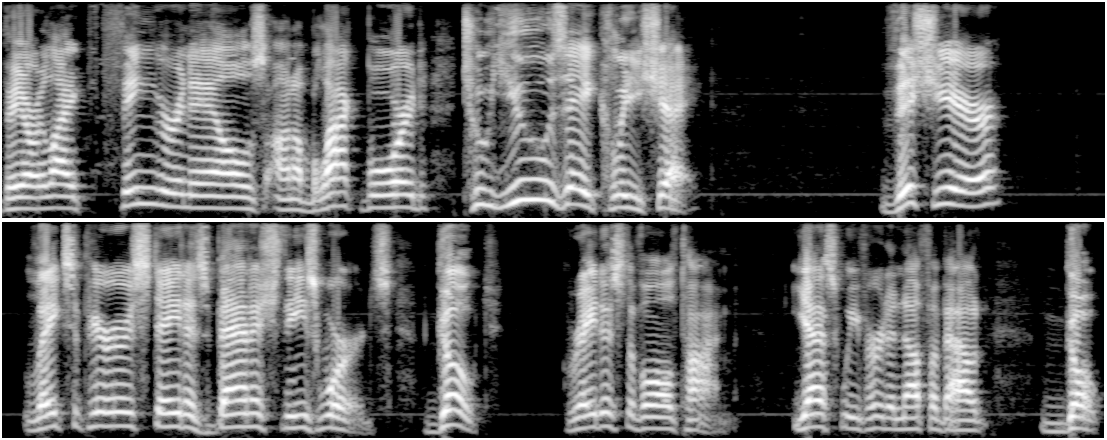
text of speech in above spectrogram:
They are like fingernails on a blackboard, to use a cliche. This year, Lake Superior State has banished these words GOAT, greatest of all time. Yes, we've heard enough about GOAT.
